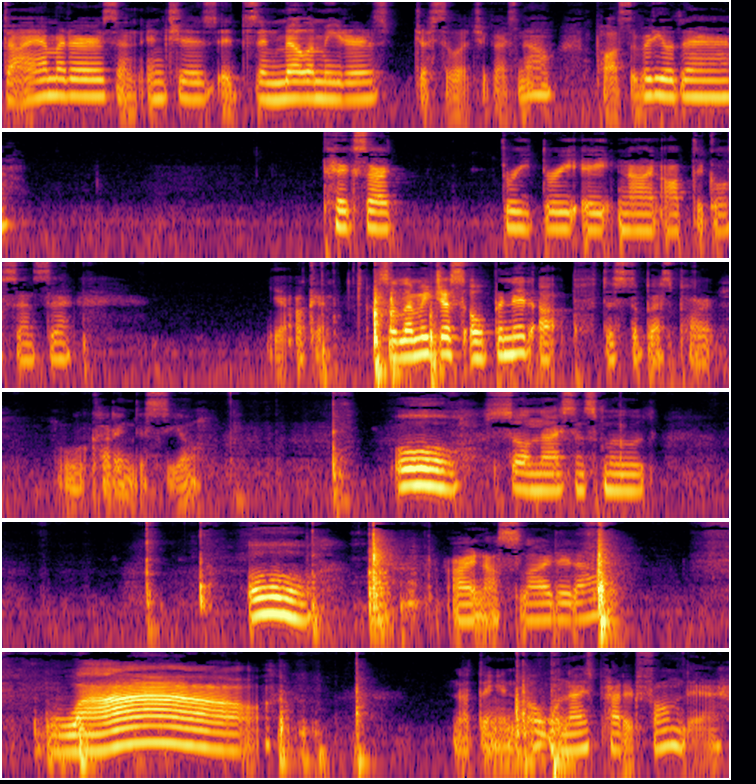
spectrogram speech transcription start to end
diameters and inches. It's in millimeters, just to let you guys know. Pause the video there. PixArt 3389 optical sensor. Yeah, okay. So let me just open it up. This is the best part. Ooh, cutting the seal. Oh, so nice and smooth. Oh. All right, now slide it out. Wow. Nothing in, oh, nice padded foam there.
